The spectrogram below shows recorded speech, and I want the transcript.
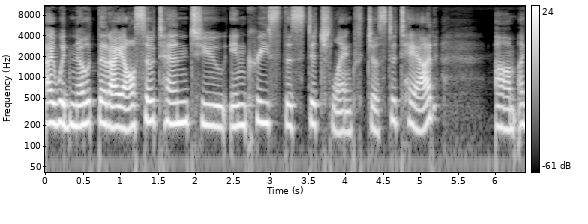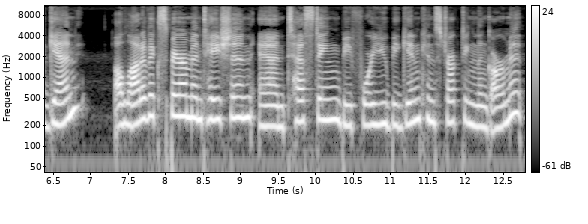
I would note that I also tend to increase the stitch length just a tad. Um, again, a lot of experimentation and testing before you begin constructing the garment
